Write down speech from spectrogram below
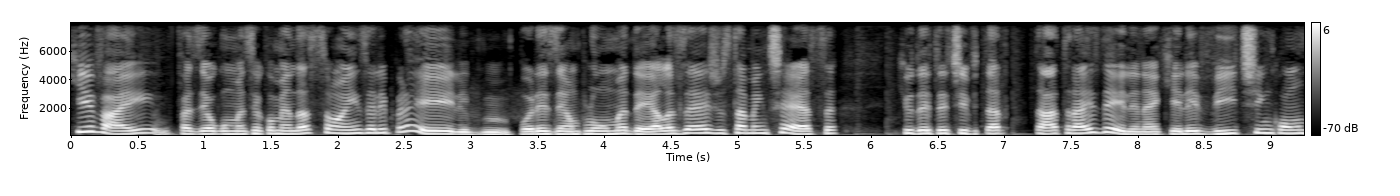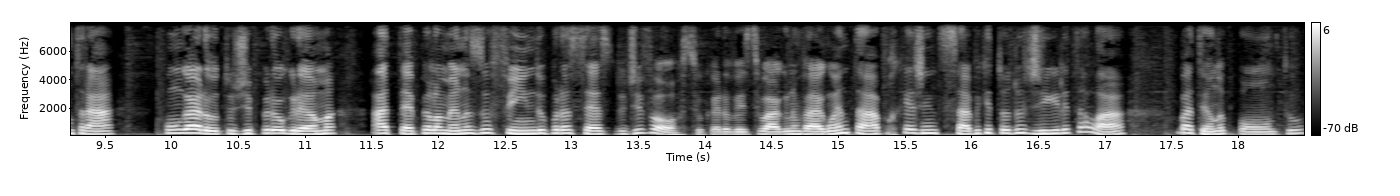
Que vai fazer algumas recomendações ali pra ele. Por exemplo, uma delas é justamente essa que o detetive tá, tá atrás dele, né? Que ele evite encontrar com garotos de programa até pelo menos o fim do processo do divórcio. Quero ver se o Agno vai aguentar, porque a gente sabe que todo dia ele tá lá batendo ponto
